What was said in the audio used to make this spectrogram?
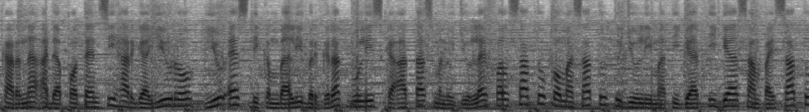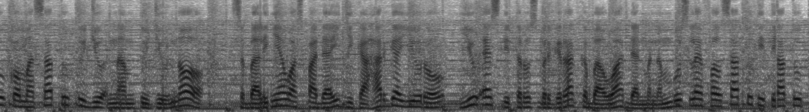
karena ada potensi harga euro USD kembali bergerak bullish ke atas menuju level 1,17533 sampai 1,17670 Sebaliknya waspadai jika harga euro USD terus bergerak ke bawah dan menembus level 1.17227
